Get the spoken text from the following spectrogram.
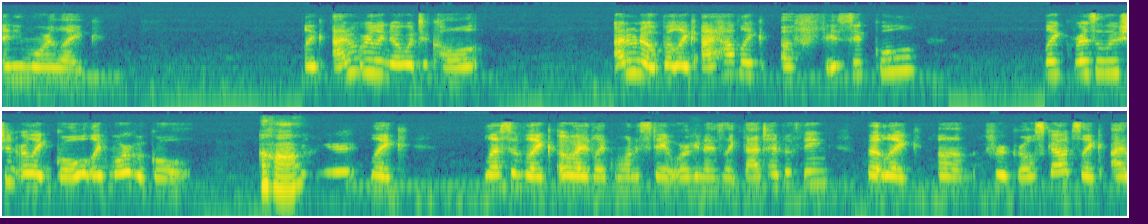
any more like like I don't really know what to call I don't know, but like I have like a physical like resolution or like goal, like more of a goal. Uh-huh. Like less of like oh i like want to stay organized like that type of thing but like um, for girl scouts like i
